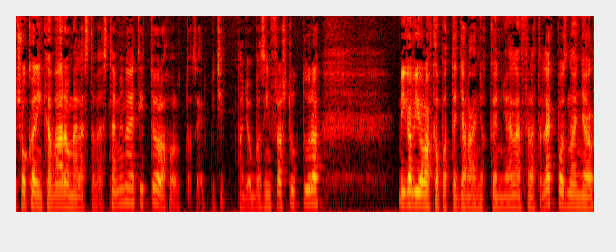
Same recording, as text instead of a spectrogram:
Sokkal inkább várom el ezt a West Ham United-től, ahol azért kicsit nagyobb az infrastruktúra. Míg a Viola kapott egy arányok könnyű ellenfelet a legpoznannyal,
